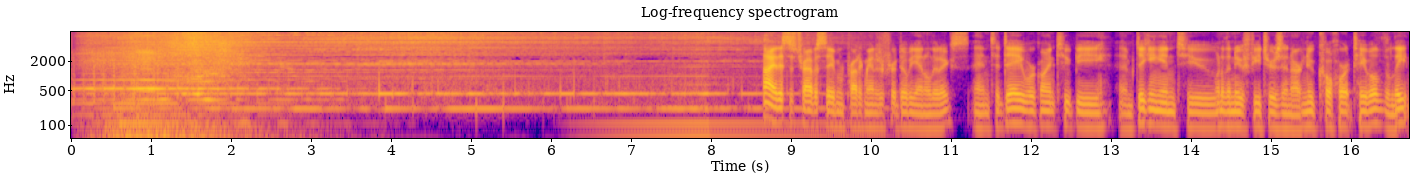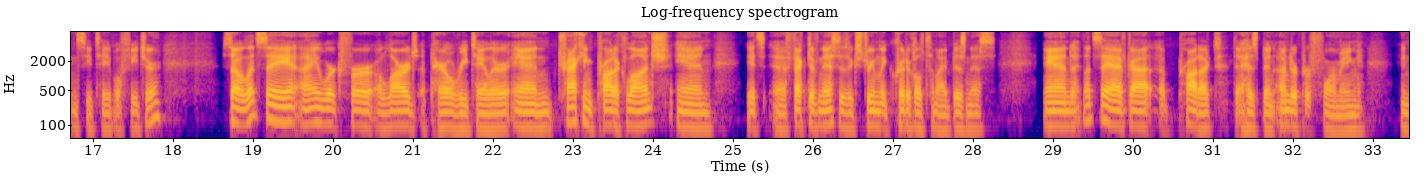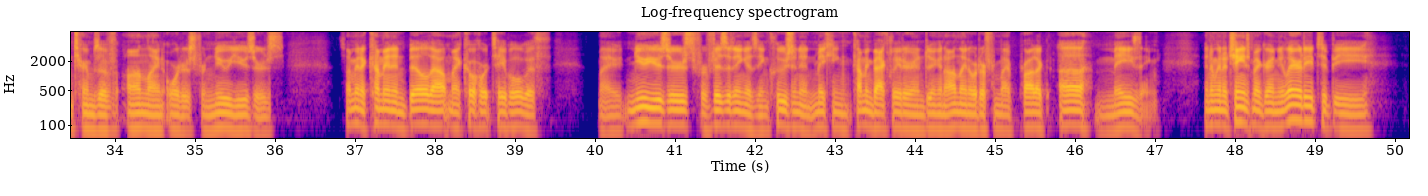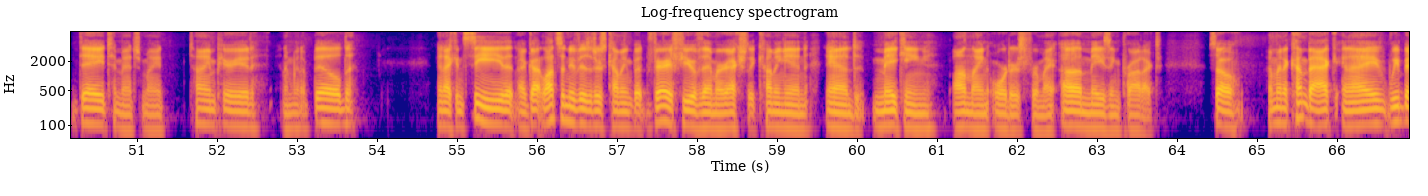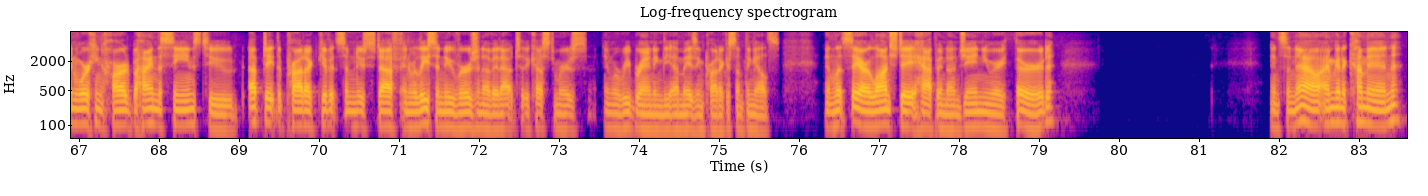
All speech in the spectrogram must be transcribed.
Hi, this is Travis Sabin, Product Manager for Adobe Analytics. And today we're going to be um, digging into one of the new features in our new cohort table, the latency table feature. So let's say I work for a large apparel retailer and tracking product launch and its effectiveness is extremely critical to my business. And let's say I've got a product that has been underperforming in terms of online orders for new users. So I'm going to come in and build out my cohort table with my new users for visiting as inclusion and making coming back later and doing an online order for my product amazing. And I'm going to change my granularity to be day to match my time period. And I'm going to build. And I can see that I've got lots of new visitors coming, but very few of them are actually coming in and making online orders for my amazing product. So I'm going to come back and I we've been working hard behind the scenes to update the product, give it some new stuff and release a new version of it out to the customers and we're rebranding the amazing product as something else. And let's say our launch date happened on January 3rd. And so now I'm going to come in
